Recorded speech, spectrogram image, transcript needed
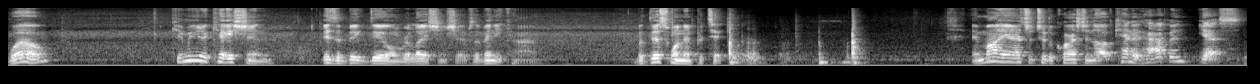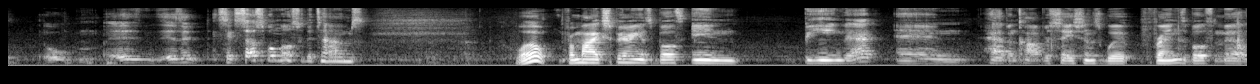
Well, communication is a big deal in relationships of any kind, but this one in particular. And my answer to the question of can it happen? Yes. Is, is it successful most of the times? Well, from my experience, both in being that and having conversations with friends, both male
